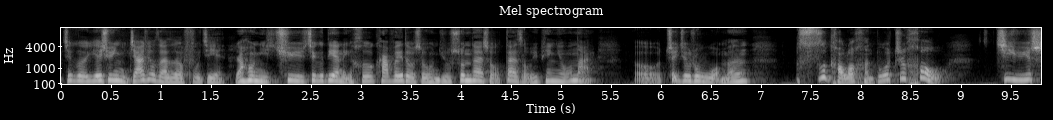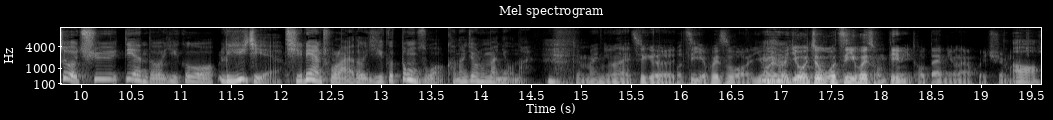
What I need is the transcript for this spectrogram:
这个也许你家就在这附近，然后你去这个店里喝咖啡的时候，你就顺带手带走一瓶牛奶。呃，这就是我们思考了很多之后。基于社区店的一个理解提炼出来的一个动作，可能就是卖牛奶。对，卖牛奶这个我自己也会做，因为 我就我自己会从店里头带牛奶回去嘛。哦，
